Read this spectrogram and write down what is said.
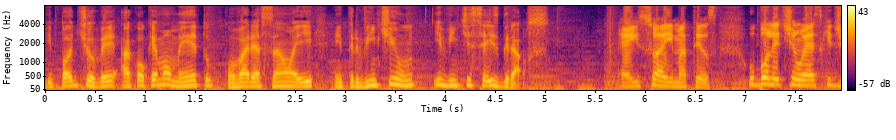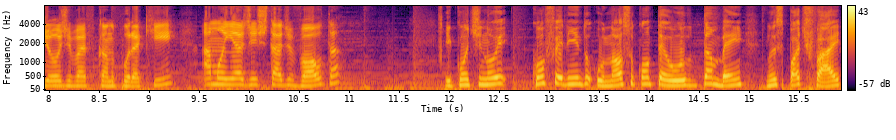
e pode chover a qualquer momento, com variação aí entre 21 e 26 graus. É isso aí, Matheus. O Boletim UESC de hoje vai ficando por aqui. Amanhã a gente está de volta. E continue conferindo o nosso conteúdo também no Spotify.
